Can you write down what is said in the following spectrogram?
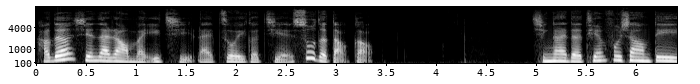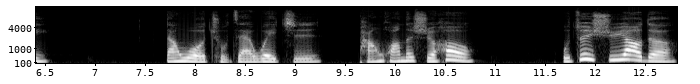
好的，现在让我们一起来做一个结束的祷告。亲爱的天父上帝，当我处在未知、彷徨的时候，我最需要的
